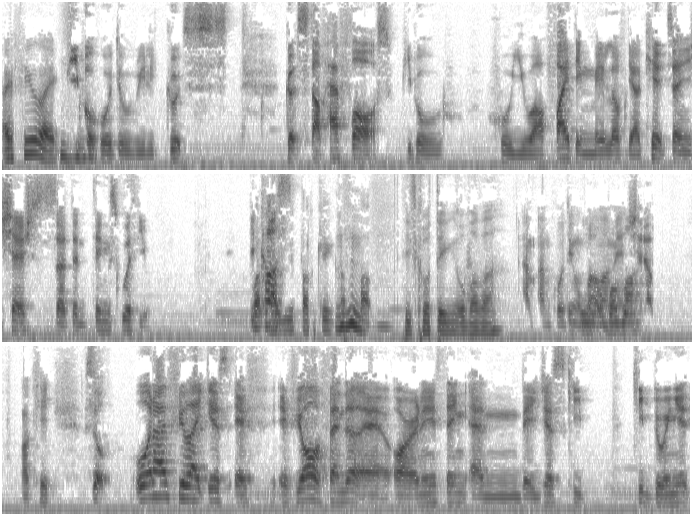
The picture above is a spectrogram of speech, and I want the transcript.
I feel like People who do really good, good stuff have flaws. People who you are fighting may love their kids and share certain things with you." what are Because you talking Mm-hmm. about? he's quoting obama I'm, I'm quoting Mm, Obama, man. Shut up. Okay, so what I feel like is if if you're offended uh, or anything, and they just keep keep doing it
